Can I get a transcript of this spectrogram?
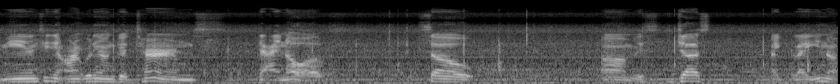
me and CJ aren't really on good terms that I know of. So, um, it's just like like you know,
